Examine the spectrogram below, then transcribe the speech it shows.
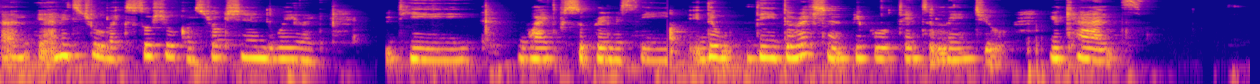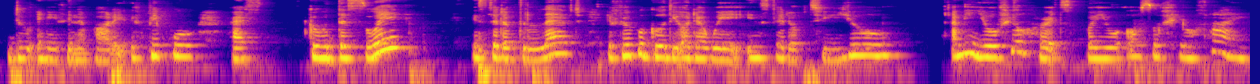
And and it's true like social construction the way like the white supremacy the the direction people tend to lean to you can't do anything about it. If people are go this way instead of the left if people go the other way instead of to you i mean you'll feel hurt but you'll also feel fine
